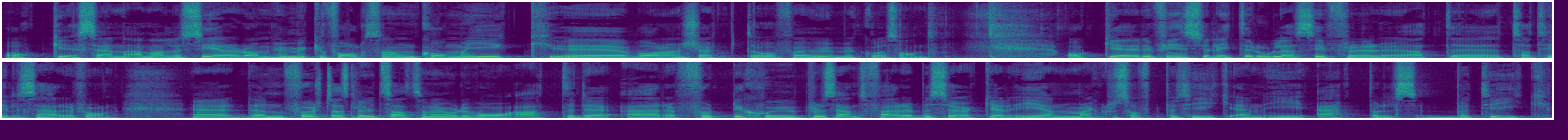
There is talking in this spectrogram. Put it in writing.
Och sen analyserar de hur mycket folk som kom och gick, eh, vad de köpte och för hur mycket och sånt. Och eh, det finns ju lite roliga siffror att eh, ta till sig härifrån. Den första slutsatsen de gjorde var att det är 47% färre besökare i en Microsoft-butik än i Apples butik.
